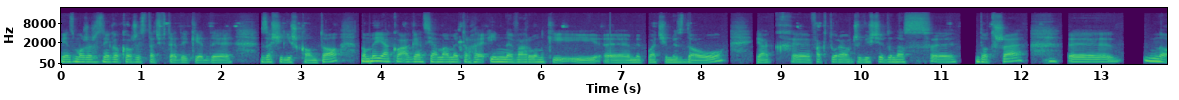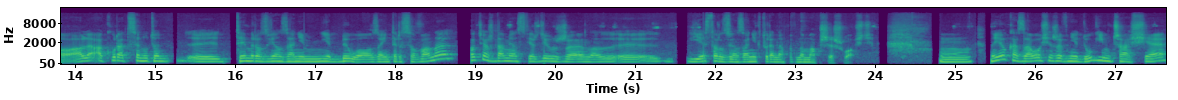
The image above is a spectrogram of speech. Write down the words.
więc możesz z niego korzystać wtedy, kiedy zasilisz konto. No my jako agencja mamy trochę inne warunki i my płacimy z dołu. Jak faktura oczywiście do nas dotrze. Y, no, ale akurat Senuton y, tym rozwiązaniem nie było zainteresowane, chociaż Damian stwierdził, że no, y, jest to rozwiązanie, które na pewno ma przyszłość. Mm, no i okazało się, że w niedługim czasie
